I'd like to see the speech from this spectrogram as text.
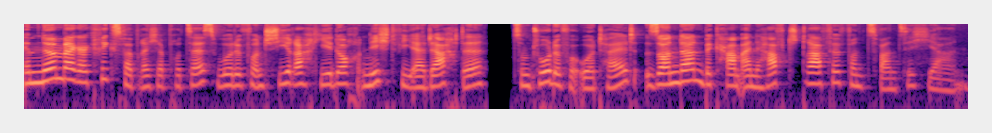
Im Nürnberger Kriegsverbrecherprozess wurde von Schirach jedoch nicht, wie er dachte, zum Tode verurteilt, sondern bekam eine Haftstrafe von 20 Jahren.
